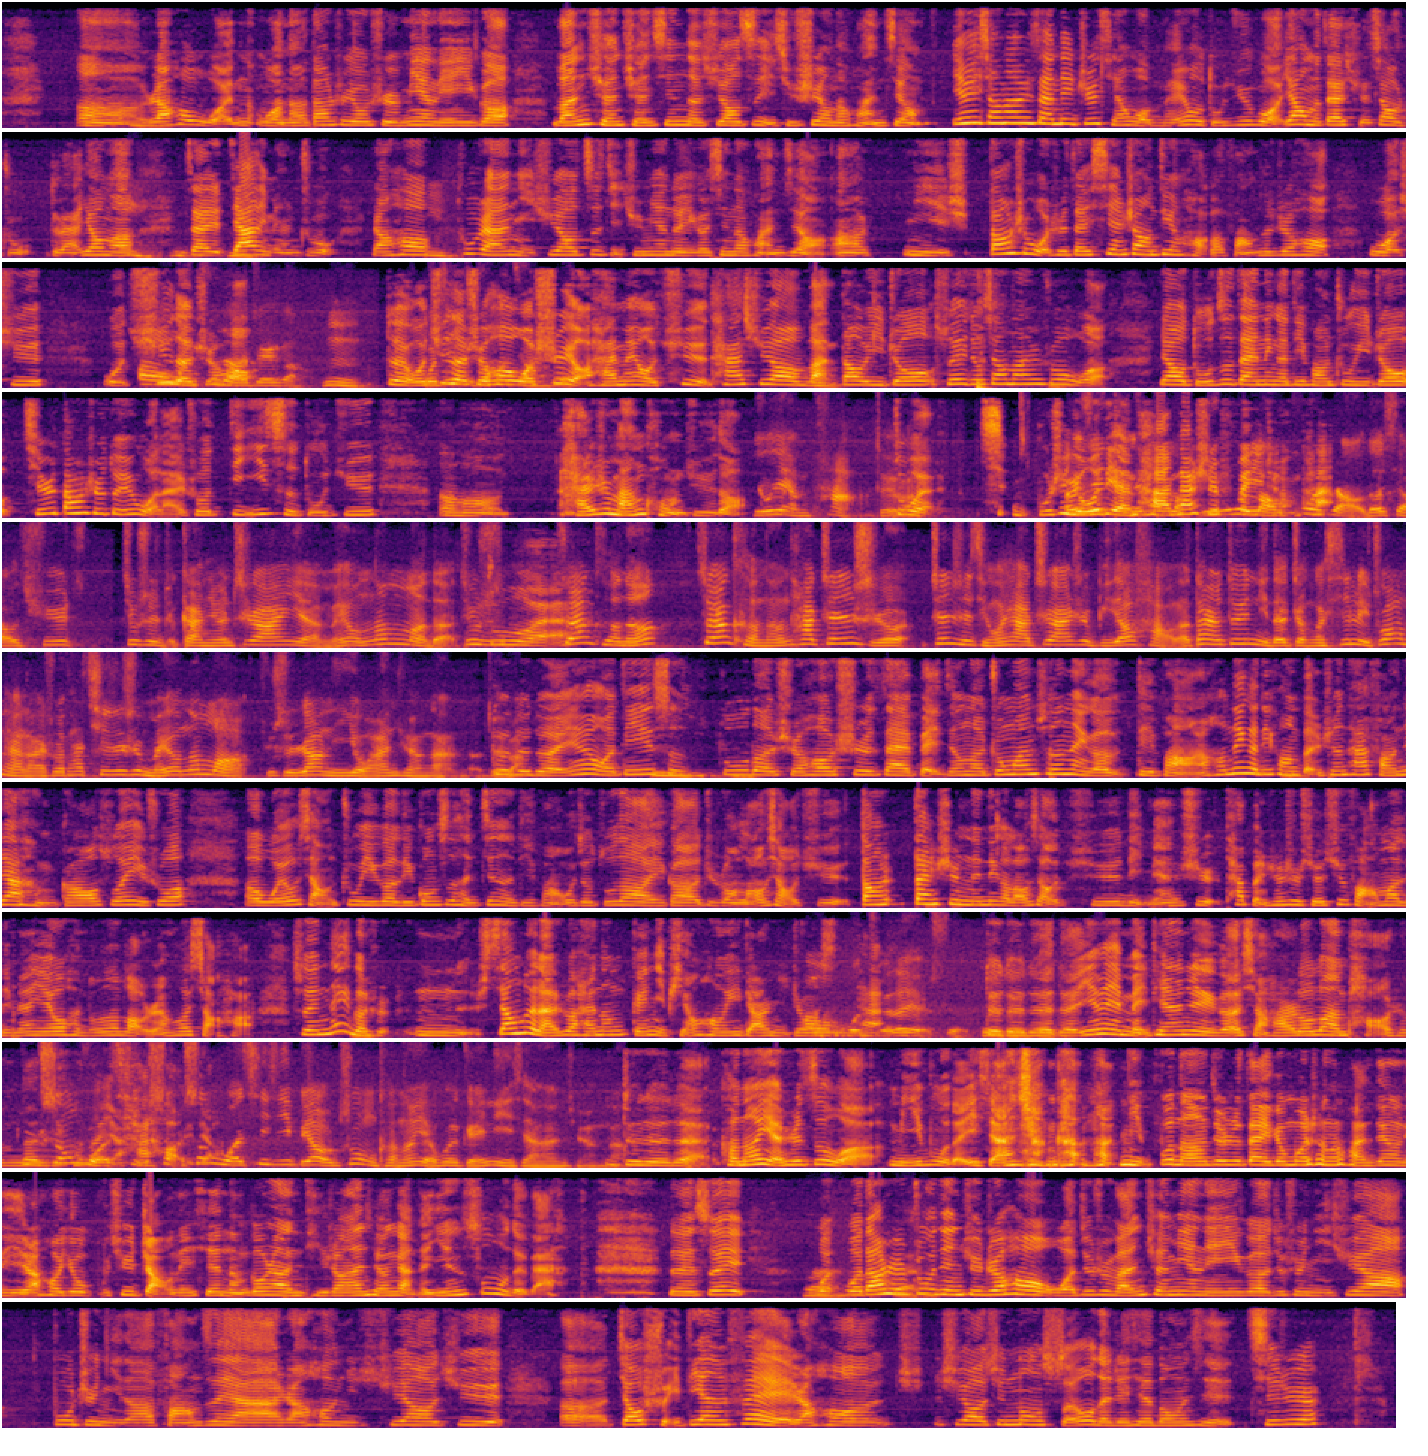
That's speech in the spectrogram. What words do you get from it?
嗯，然后我我呢，当时又是面临一个完全全新的需要自己去适应的环境，因为相当于在那之前我没有独居过，要么在学校住，对吧？要么在家里面住，然后突然你需要自己去面对一个新的环境啊！你是当时我是在线上订好了房子之后，我去我去的时候，这个，嗯，对我去的时候，我室友还没有去，他需要晚到一周，所以就相当于说我。要独自在那个地方住一周，其实当时对于我来说，第一次独居，嗯，还是蛮恐惧的，有点怕，对吧？对，其不是有点怕，那是非常怕。小的小区，就是感觉治安也没有那么的，就是对，虽然可能。虽然可能它真实真实情况下治安是比较好的，但是对于你的整个心理状态来说，它其实是没有那么就是让你有安全感的，对对对，因为我第一次租的时候是在北京的中关村那个地方，然后那个地方本身它房价很高，所以说。呃，我又想住一个离公司很近的地方，我就租到一个这种老小区。当但是呢，那个老小区里面是它本身是学区房嘛，里面也有很多的老人和小孩，所以那个是嗯，相对来说还能给你平衡一点你这种心态。我觉得也是。对对对对，因为每天这个小孩都乱跑什么的，生活也还好生活气息比较重，可能也会给你一些安全感。对对对，可能也是自我弥补的一些安全感吧。你不能就是在一个陌生的环境里，然后又不去找那些能够让你提升安全感的因素。对吧？对，所以我我当时住进去之后，我就是完全面临一个，就是你需要布置你的房子呀，然后你需要去呃交水电费，然后需要去弄所有的这些东西。其实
